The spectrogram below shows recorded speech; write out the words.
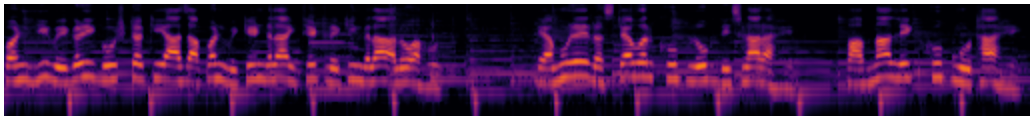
पण ही वेगळी गोष्ट की आज आपण विकेंडला इथे ट्रेकिंगला आलो आहोत. त्यामुळे रस्त्यावर खूप लोक दिसणार आहेत. पावना लेक खूप मोठा आहे.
